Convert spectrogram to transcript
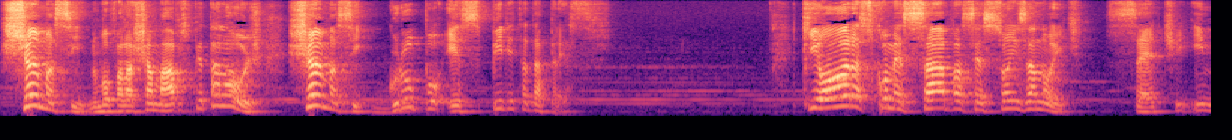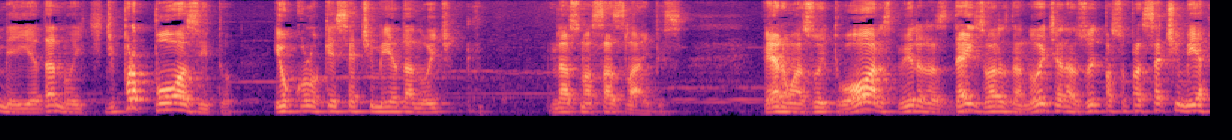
Chama-se, não vou falar chamava, porque está lá hoje, chama-se Grupo Espírita da Prece. Que horas começava as sessões à noite? Sete e meia da noite, de propósito eu coloquei sete e meia da noite nas nossas lives. Eram as 8 horas, primeiro era às 10 horas da noite, era às 8, passou para 7 e meia,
